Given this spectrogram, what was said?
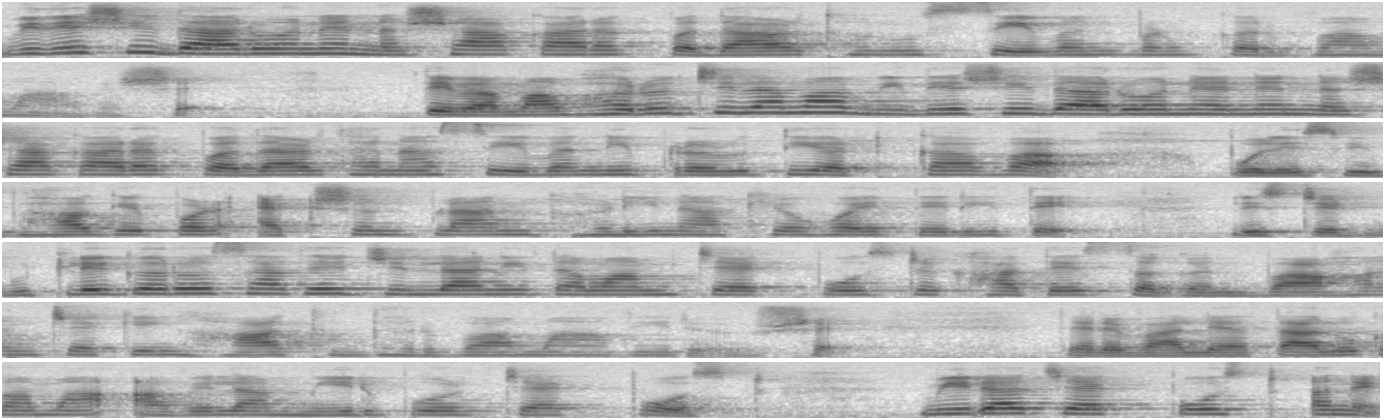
વિદેશી દારૂ અને નશાકારક પદાર્થોનું સેવન પણ કરવામાં આવે છે. તેવામાં ભરૂચ જિલ્લામાં વિદેશી દારૂ અને અન્ય નશાકારક પદાર્થના સેવનની પ્રવૃત્તિ અટકાવવા પોલીસ વિભાગે પણ એક્શન પ્લાન ઘડી નાખ્યો હોય તે રીતે લિસ્ટેડ બુટલેગરો સાથે જિલ્લાની તમામ ચેકપોસ્ટ ખાતે સઘન વાહન ચેકિંગ હાથ ધરવામાં આવી રહ્યું છે. ત્યારે વાલિયા તાલુકામાં આવેલા મીરપુર ચેકપોસ્ટ, મીરા ચેકપોસ્ટ અને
